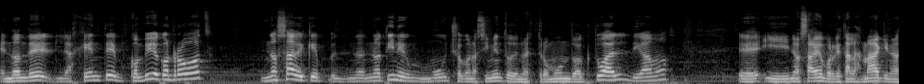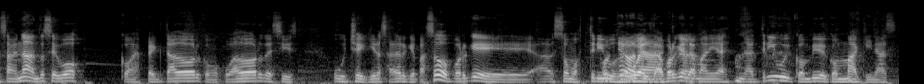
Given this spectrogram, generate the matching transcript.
en donde la gente convive con robots, no sabe que. no, tiene mucho conocimiento de nuestro mundo actual, digamos, eh, y no saben por qué están las máquinas, no saben nada. Entonces vos, como espectador, como jugador, decís uy, che, quiero saber qué pasó, ¿por qué ah, somos tribus de vuelta? ¿Por qué la humanidad es una tribu y convive con máquinas?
